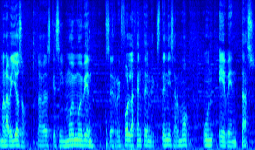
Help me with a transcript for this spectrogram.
maravilloso. La verdad es que sí, muy muy bien. Se rifó la gente de Mextenis, armó un eventazo.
